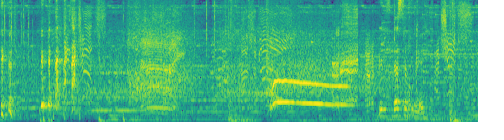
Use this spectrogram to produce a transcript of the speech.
before. That's the okay.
